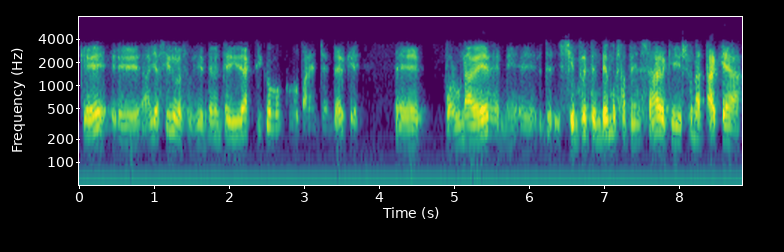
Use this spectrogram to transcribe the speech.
que eh, haya sido lo suficientemente didáctico como, para entender que eh, por una vez eh, siempre tendemos a pensar que es un ataque a,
